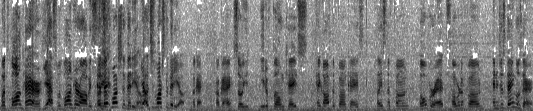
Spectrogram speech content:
with long hair. yes, with long hair, obviously. Let's just watch the video. yeah, let's just watch the video. Okay, okay. So you need a phone case. Take off the phone case, place the phone over it, over the phone, and it just dangles there.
